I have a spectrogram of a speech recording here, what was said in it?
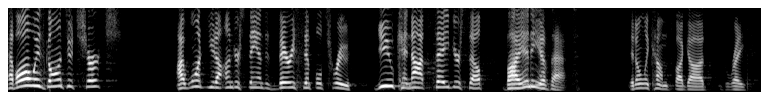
have always gone to church. I want you to understand this very simple truth. You cannot save yourself by any of that. It only comes by God's grace.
